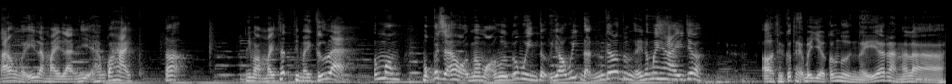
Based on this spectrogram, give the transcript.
tao nghĩ là mày làm gì không có hay. Đó. Nhưng mà mày thích thì mày cứ làm, đúng không? Một cái xã hội mà mọi người có quyền tự do quyết định, cái đó tôi nghĩ nó mới hay chứ ờ thì có thể bây giờ có người nghĩ rằng là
